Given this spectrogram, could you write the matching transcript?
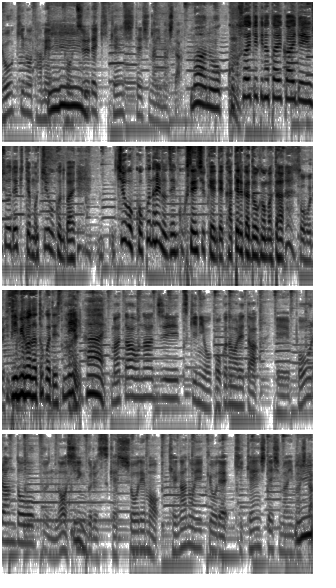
病気のため途中で棄権してしまいました、まあ、あの国際的な大会で優勝できても、中国の場合中国国内の全国選手権で勝てるかどうかまた微妙なところですね、はい、はい、また同じ月に行われた、えー、ポーランドオープンのシングルス決勝でも、怪我の影響で棄権してしまいました、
